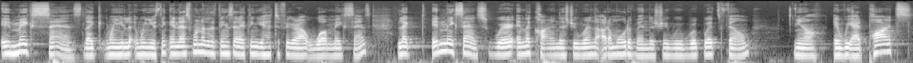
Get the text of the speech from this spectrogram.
it makes sense. Like when you when you think, and that's one of the things that I think you have to figure out what makes sense. Like it makes sense. We're in the car industry. We're in the automotive industry. We work with film. You know, if we add parts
